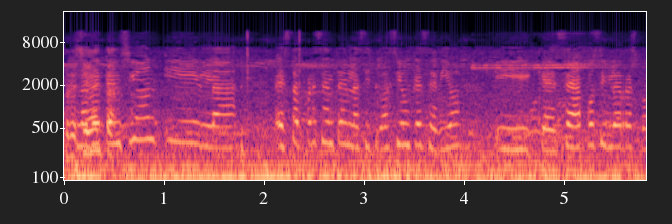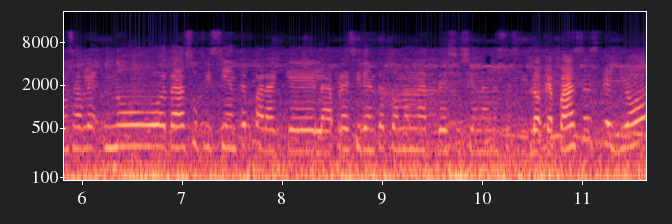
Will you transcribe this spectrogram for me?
La detención y la está presente en la situación que se dio y que sea posible responsable no da suficiente para que la presidenta tome una decisión en ese sentido. Lo que pasa es que yo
